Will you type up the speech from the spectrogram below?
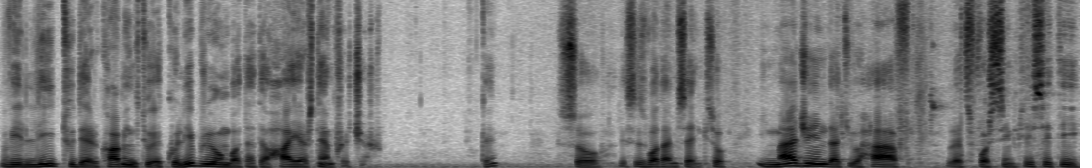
will lead to their coming to equilibrium, but at a higher temperature. Okay? So this is what I'm saying. So imagine that you have, let's for simplicity,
